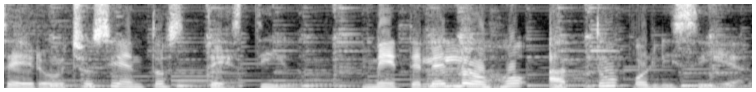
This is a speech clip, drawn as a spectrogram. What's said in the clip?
0800 testigo. Métele el ojo a tu policía.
